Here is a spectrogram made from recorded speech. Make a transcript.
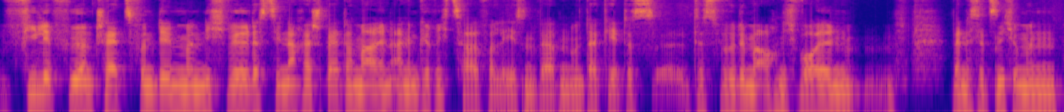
viele führen Chats, von denen man nicht will, dass die nachher später mal in einem Gerichtssaal verlesen werden. Und da geht es, äh, das würde man auch nicht wollen, wenn es jetzt nicht um einen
